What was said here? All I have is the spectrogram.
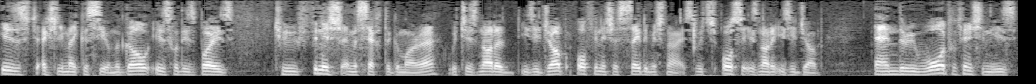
is to actually make a seal. The goal is for these boys to finish a Masechta Gemara, which is not an easy job, or finish a Seder Mishnahs, which also is not an easy job. And the reward for finishing these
